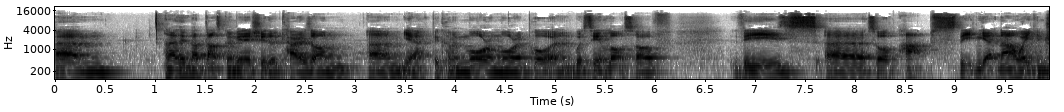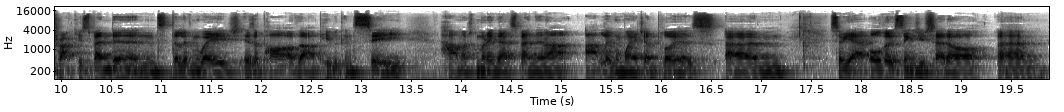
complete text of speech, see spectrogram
Um, and I think that that's going to be an issue that carries on, um, yeah, becoming more and more important. We're seeing lots of these uh, sort of apps that you can get now where you can track your spending and the living wage is a part of that and people can see how much money they're spending at, at living wage employers. Um, so yeah all those things you said are um,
